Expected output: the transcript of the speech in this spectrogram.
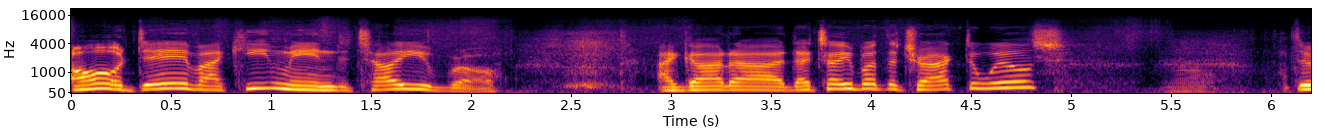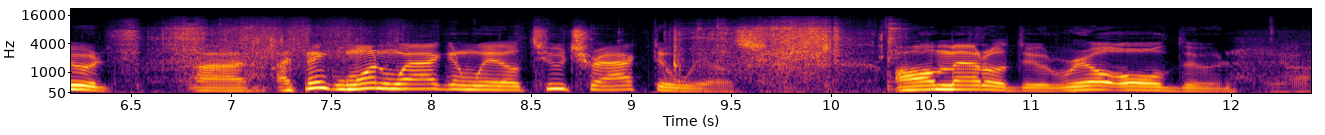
Oh, Dave, I keep meaning to tell you, bro. I got, uh, did I tell you about the tractor wheels? No. Dude, uh, I think one wagon wheel, two tractor wheels. All metal, dude. Real old, dude. Yeah.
